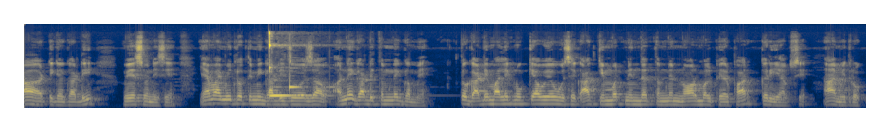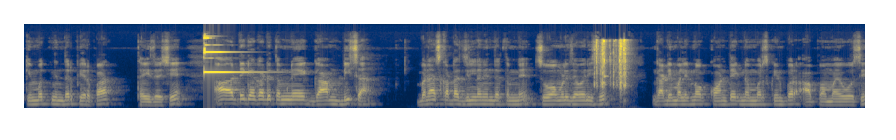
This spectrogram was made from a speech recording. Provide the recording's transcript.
આ અર્ટિગા ગાડી વેચવાની છે. એમાં મિત્રો, તમે ગાડી જોવા જાઓ અને ગાડી તમને ગમે તો ગાડી માલિકનું કહેવું એવું છે કે આ કિંમતની અંદર તમને નોર્મલ ફેરફાર કરી આપશે. આ મિત્રો, કિંમતની અંદર ફેરફાર થઈ જશે. આ અર્ટિગા ગાડી તમને ગામ ડીસા બનાસકાંઠા જિલ્લાની અંદર તમને જોવા મળી જવાની છે. ગાડી માલિકનો કોન્ટેક નંબર સ્ક્રીન પર આપવામાં આવ્યો છે.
